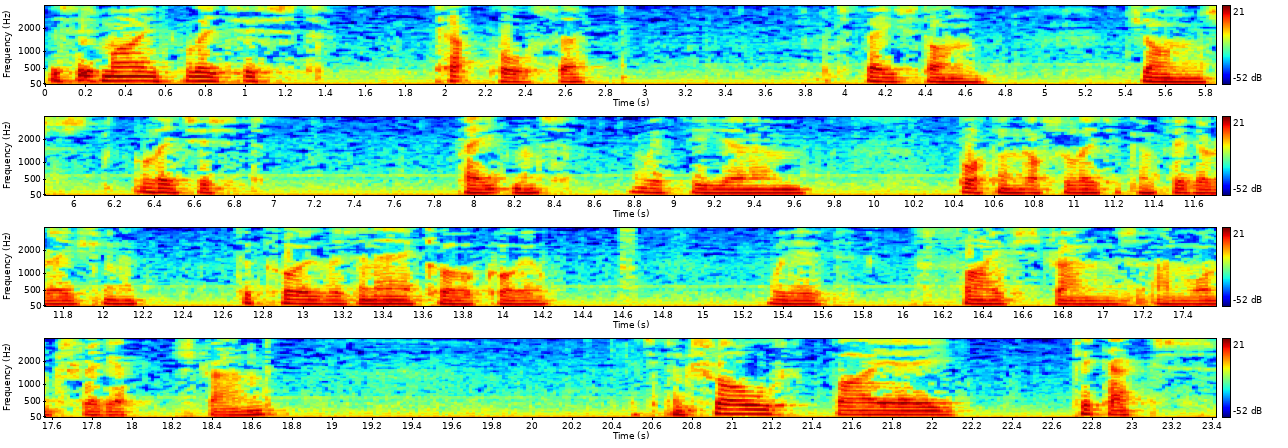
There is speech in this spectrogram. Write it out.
This is my latest cap pulser. It's based on John's latest patent with the um, blocking oscillator configuration. The coil is an air core coil with five strands and one trigger strand. It's controlled by a PICAXE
